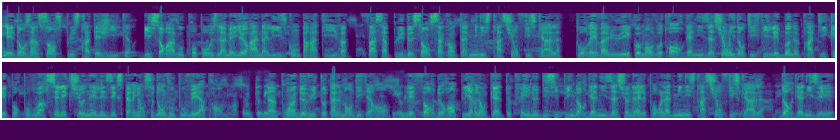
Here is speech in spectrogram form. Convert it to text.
Et dans un sens plus stratégique, ISORA vous propose la meilleure analyse comparative, face à plus de 150 administrations fiscales, pour évaluer comment votre organisation identifie les bonnes pratiques et pour pouvoir sélectionner les expériences dont vous pouvez apprendre. D'un point de vue totalement différent, l'effort de remplir l'enquête crée une discipline organisationnelle pour l'administration fiscale, d'organiser,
